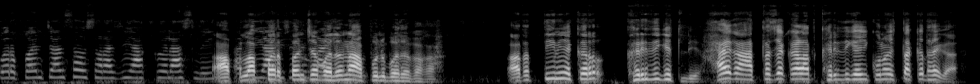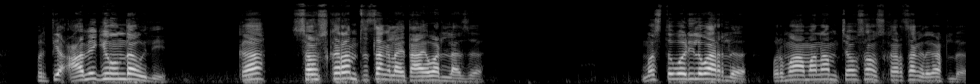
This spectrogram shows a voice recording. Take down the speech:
परपंच आणि संसाराची अक्कल असली आपला आणि ती आयुष्यात परपंच भलं ना? आपण भलं बघा. आता तीन एकर खरेदी घेतली. हाय का? आताच्या काळात खरेदी घ्यायची कोणाची ताकद आहे का? पण ती आम्ही घेऊन दावली का? संस्कार आमचं चांगला आहे आई वडिलाचं मस्त वडील वारलं पण मामानं आमच्यावर संस्कार चांगलं घातलं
